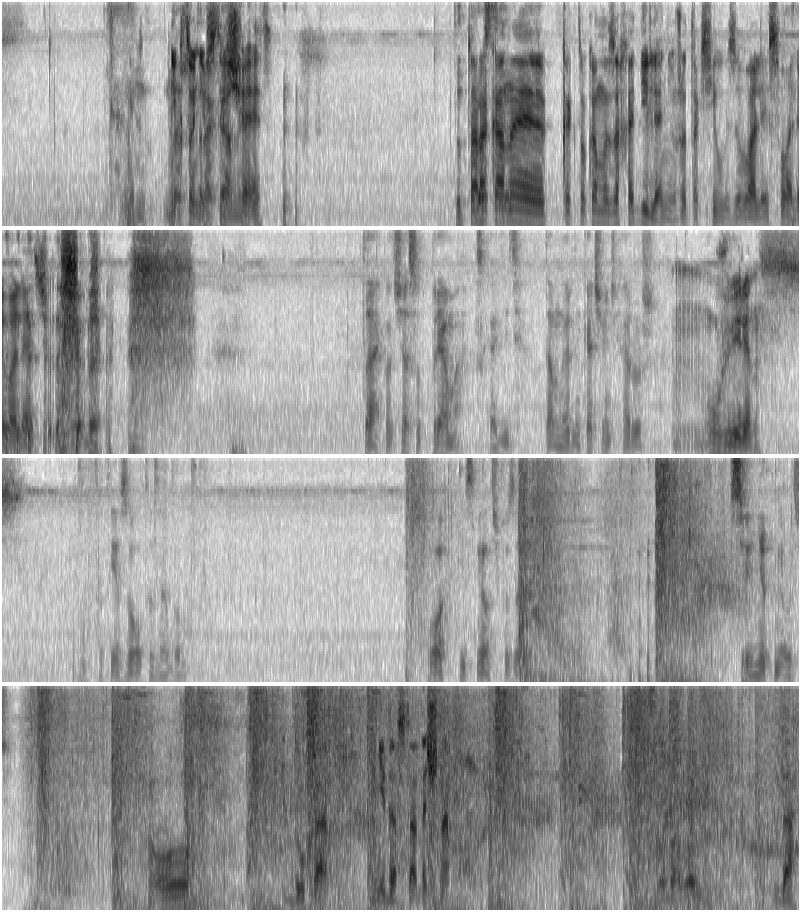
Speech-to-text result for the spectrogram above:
Никто не встречает. Тут Тараканы, как только мы заходили, они уже такси вызывали и сваливали отсюда. Да. Так, вот сейчас вот прямо сходить. Там наверняка что-нибудь хорошее. Уверен. Вот тут я золото забыл. О, есть мелочь позади. Все, нет мелочи. О, духа недостаточно. Слабовольный. Да,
